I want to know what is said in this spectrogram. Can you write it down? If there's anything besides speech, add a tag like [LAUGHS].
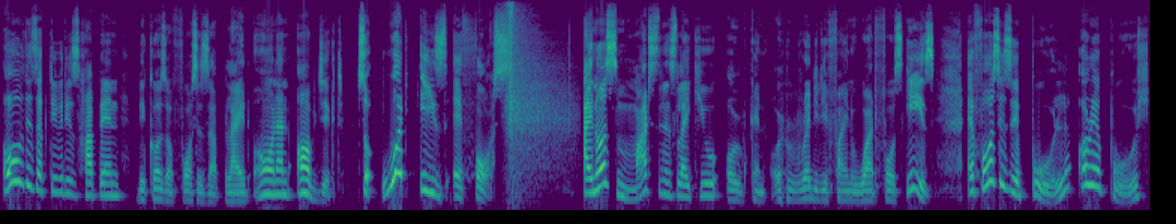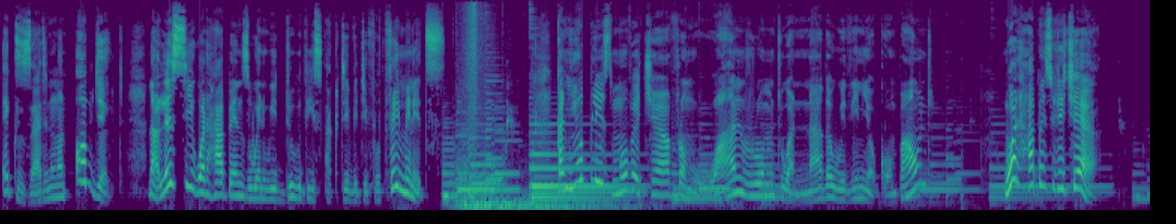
all these activities happen because of forces applied on an object. So, what is a force? I know smart students like you can already define what force is. A force is a pull or a push exerted on an object. Now, let's see what happens when we do this activity for three minutes. Can you please move a chair from one room to another within your compound? What happens to the chair?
